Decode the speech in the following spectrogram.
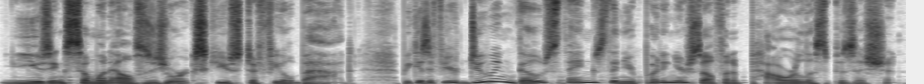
using someone else as your excuse to feel bad. Because if you're doing those things, then you're putting yourself in a powerless position.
